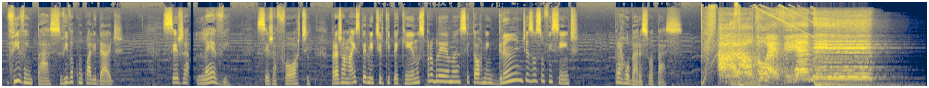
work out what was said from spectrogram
Viva em paz, viva com qualidade. Seja leve, seja forte, para jamais permitir que pequenos problemas se tornem grandes o suficiente para roubar a sua paz. FMI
